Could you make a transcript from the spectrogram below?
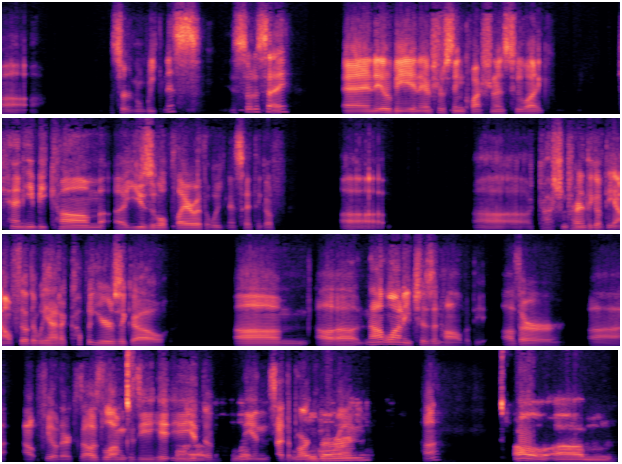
uh, a certain weakness, so to say, and it'll be an interesting question as to like, can he become a usable player with a weakness? I think of, uh, uh, gosh, I'm trying to think of the outfielder we had a couple years ago um, uh, not Lonnie Chisenhall, but the other uh, outfielder because I was loving because he hit, he hit the, uh, the inside the park run. Huh? Oh, um,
